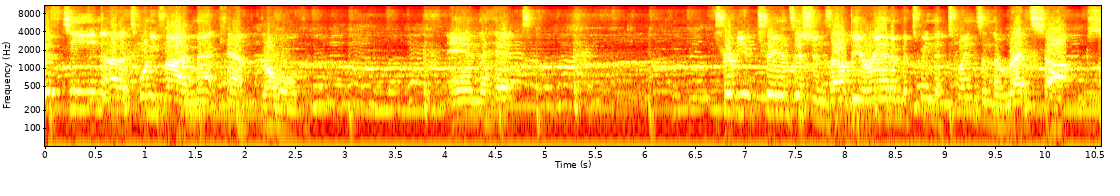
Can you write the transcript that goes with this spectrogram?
15 out of 25, Matt Kemp, gold. And the hit tribute transitions. That'll be a random between the Twins and the Red Sox.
